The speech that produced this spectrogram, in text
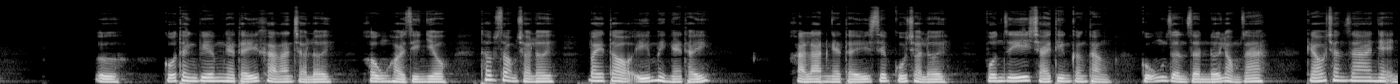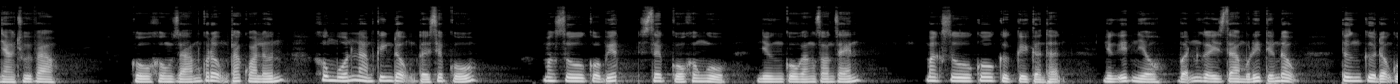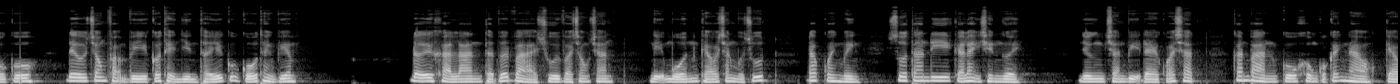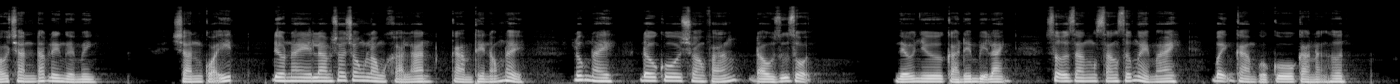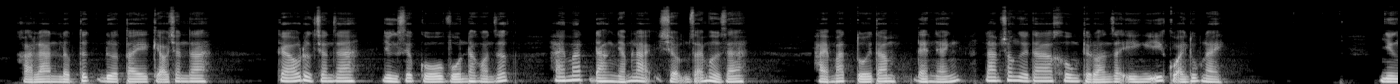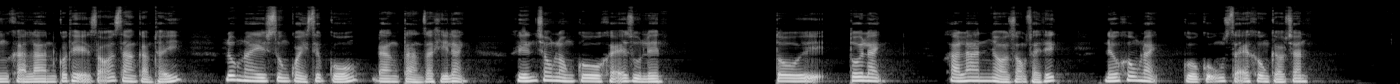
"Ừ." Cố Thành Viêm nghe thấy Khả Lan trả lời, không hỏi gì nhiều, thấp giọng trả lời, bày tỏ ý mình nghe thấy. Khả Lan nghe thấy sếp Cố trả lời, vốn dĩ trái tim căng thẳng cũng dần dần nới lỏng ra, kéo chăn ra nhẹ nhàng chui vào. Cô không dám có động tác quá lớn, không muốn làm kinh động tới sếp Cố. Mặc dù cô biết sếp Cố không ngủ, nhưng cố gắng rón rén. Mặc dù cô cực kỳ cẩn thận, nhưng ít nhiều vẫn gây ra một ít tiếng động, từng cử động của cô đều trong phạm vi có thể nhìn thấy của Cố Thành Viêm. Đợi Khả Lan thật vất vả chui vào trong chăn, nghĩ muốn kéo chăn một chút, đắp quanh mình, xua tan đi cái lạnh trên người, nhưng chăn bị đè quá chặt, căn bản cô không có cách nào kéo chăn đắp lên người mình. Chăn quá ít, điều này làm cho trong lòng Khả Lan cảm thấy nóng nảy. Lúc này, đầu cô choáng váng, đau dữ dội. Nếu như cả đêm bị lạnh, sợ rằng sáng sớm ngày mai bệnh cảm của cô càng nặng hơn. Khả Lan lập tức đưa tay kéo chăn ra. Kéo được chăn ra, nhưng sếp Cố vốn đang còn giấc, hai mắt đang nhắm lại chậm rãi mở ra. Hai mắt tối tăm, đen nhánh, làm cho người ta không thể đoán ra ý nghĩ của anh lúc này. Nhưng Khả Lan có thể rõ ràng cảm thấy, lúc này xung quanh xếp cố đang tản ra khí lạnh, khiến trong lòng cô khẽ run lên. "Tôi, tôi lạnh." Khả Lan nhỏ giọng giải thích, nếu không lạnh, cô cũng sẽ không kéo chăn.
